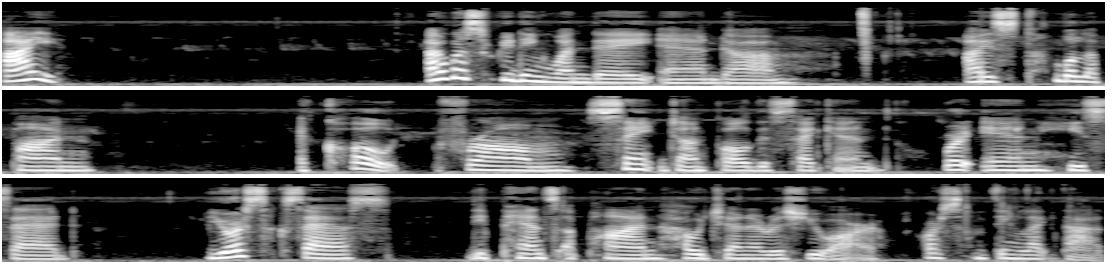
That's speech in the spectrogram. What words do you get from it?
Hi. I was reading one day and um, I stumbled upon a quote from St. John Paul II wherein he said, Your success depends upon how generous you are, or something like that.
